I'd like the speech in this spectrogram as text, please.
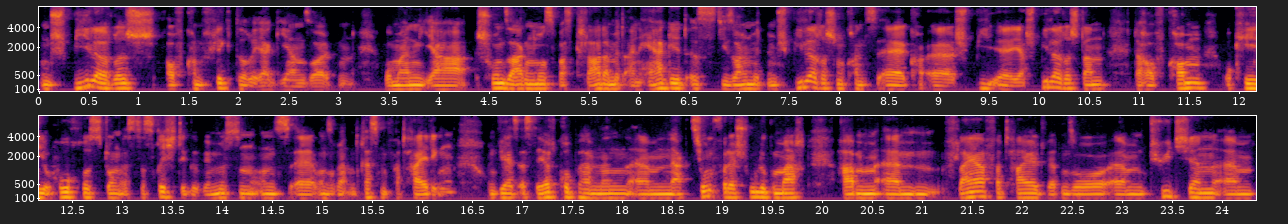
und spielerisch auf Konflikte reagieren sollten. Wo man ja schon sagen muss, was klar damit einhergeht, ist, die sollen mit einem spielerischen Konz äh, äh, Spiel, äh, ja, spielerisch dann darauf kommen, okay, Hochrüstung ist das Richtige, wir müssen uns äh, unsere Interessen verteidigen. Und wir als SDJ-Gruppe haben dann ähm, eine Aktion vor der Schule gemacht, haben ähm, Flyer verteilt, wir hatten so ähm, Tütchen, ähm,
